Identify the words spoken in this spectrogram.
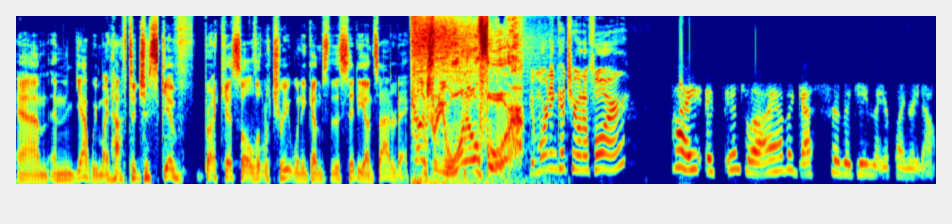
Um, and yeah, we might have to just give Brett Kissel a little treat when he comes to the city on Saturday. Country 104. Good morning, Country 104. Hi, it's Angela. I have a guess for the game that you're playing right now.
